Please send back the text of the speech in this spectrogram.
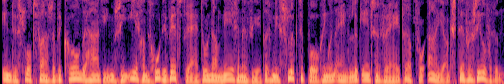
In de slotfase bekroonde Hakim Ziyech een goede wedstrijd door na 49 mislukte pogingen eindelijk eens een vrije trap voor Ajax te verzilveren.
